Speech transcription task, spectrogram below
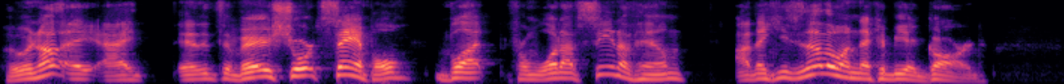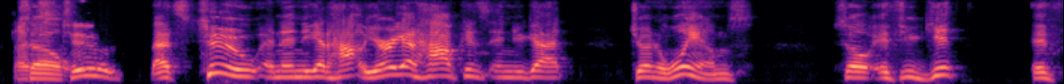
who another I, I it's a very short sample, but from what I've seen of him, I think he's another one that could be a guard. That's so two. That's two, and then you got you already got Hopkins and you got Jonah Williams. So if you get if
